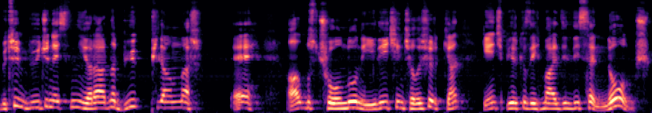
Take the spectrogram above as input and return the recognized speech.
Bütün büyücü neslinin yararına büyük planlar. Eh, Albus çoğunluğun iyiliği için çalışırken genç bir kız ihmal edildiyse ne olmuş?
